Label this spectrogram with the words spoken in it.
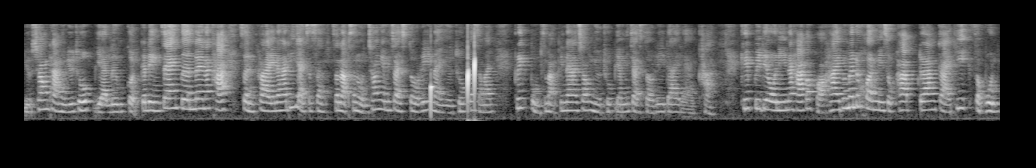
อยู่ช่องทางของ YouTube อย่าลืมกดกระดิ่งแจ้งเตือนด้วยนะคะ ส่วนใครนะคะที่อยากจะสนับสนุนช่องยังวิจัยสตอรี่ใน YouTube ก็สามารถคลิกปุ่มสมัครที่หน้าช่อง YouTube ยังวิจัยสตอรี่ได้แล้วค่ะ คลิปวิดีโอนี้นะคะ ก็ขอให้เพื่อนๆทุกคนมีสุขภาพร่างกายที่สมบูรณ์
